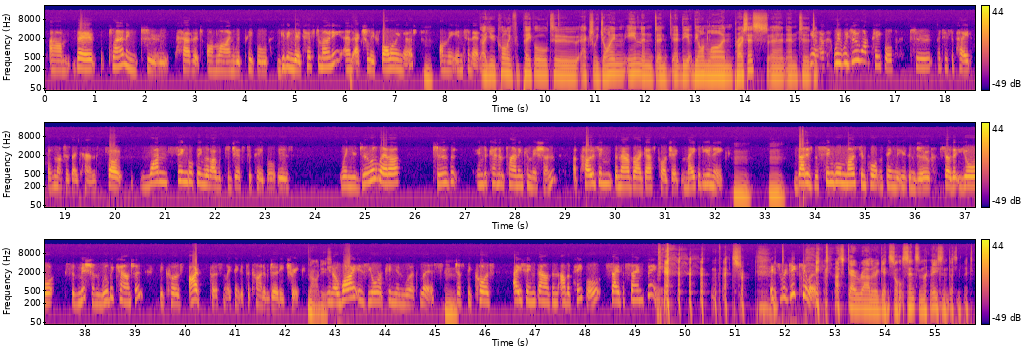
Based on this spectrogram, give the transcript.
Um, they're planning to have it online with people giving their testimony and actually following it Hmm. on the internet. Are you calling for people to actually join in and, and uh, the the online process and, and to, to Yeah, we, we do want people to participate as much as they can. So one single thing that I would suggest to people is when you do a letter to the Independent Planning Commission opposing the Narrabri Gas Project, make it unique. Mm, mm. That is the single most important thing that you can do so that your submission will be counted because I personally think it's a kind of dirty trick. No, it is. You know, why is your opinion worth less Hmm. just because 18,000 other people say the same thing? That's right. It's ridiculous. It does go rather against all sense and reason, doesn't it?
